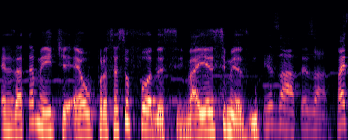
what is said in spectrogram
Exatamente, é o processo foda-se, vai esse mesmo. Exato, exato. Mas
